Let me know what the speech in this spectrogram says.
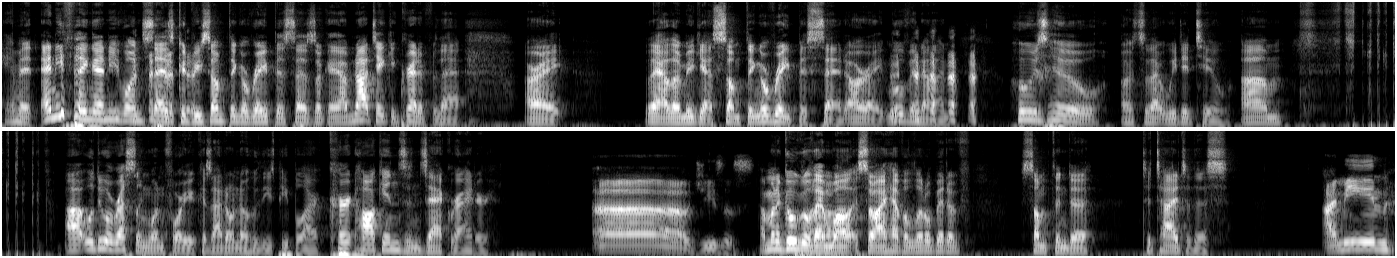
Damn it. Anything anyone says could be something a rapist says, okay? I'm not taking credit for that. All right. Yeah, let me guess. Something a rapist said. All right, moving on. Who's who? Oh, so that we did two. Um uh, we'll do a wrestling one for you because I don't know who these people are. Curt Hawkins and Zack Ryder. Oh Jesus! I'm gonna Google them Uh, while so I have a little bit of something to to tie to this. I mean,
